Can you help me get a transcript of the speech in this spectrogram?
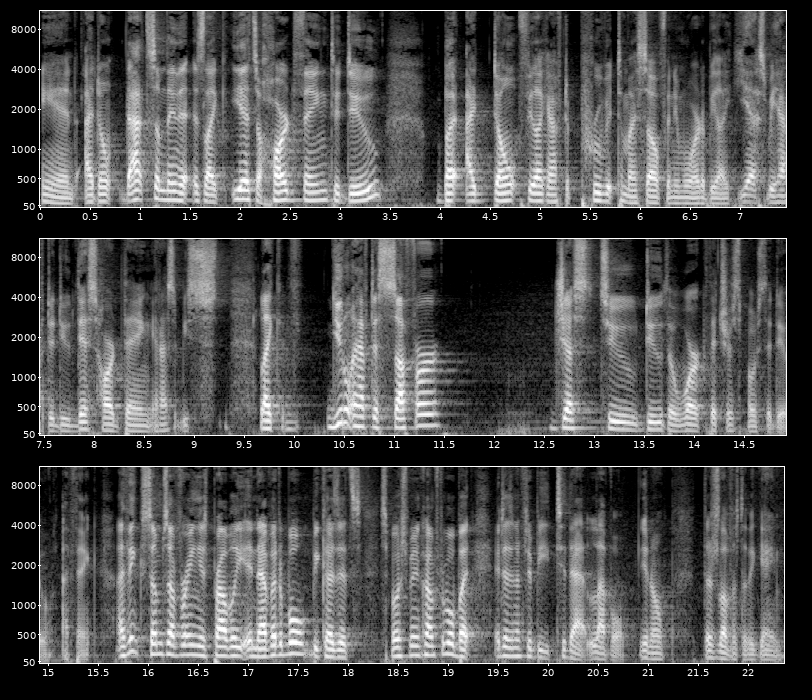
And i don't that's something that is like yeah it's a hard thing to do but I don't feel like I have to prove it to myself anymore to be like, yes, we have to do this hard thing. It has to be like you don't have to suffer just to do the work that you're supposed to do. I think. I think some suffering is probably inevitable because it's supposed to be uncomfortable, but it doesn't have to be to that level. You know, there's levels to the game.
